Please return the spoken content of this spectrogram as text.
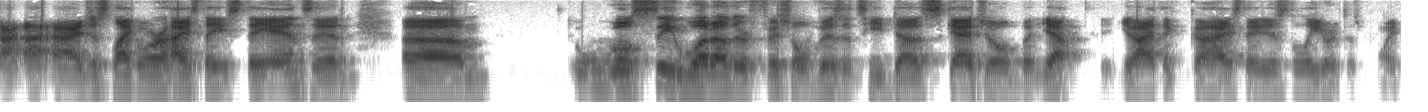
I, I, just like where Ohio State stands. And, um, we'll see what other official visits he does schedule. But yeah, you know, I think Ohio State is the leader at this point.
